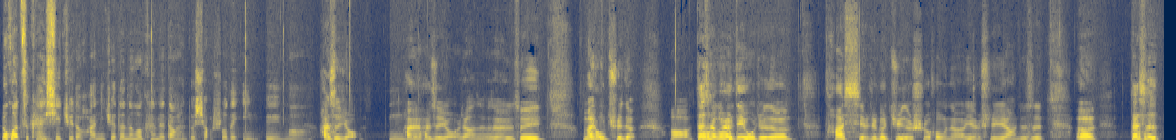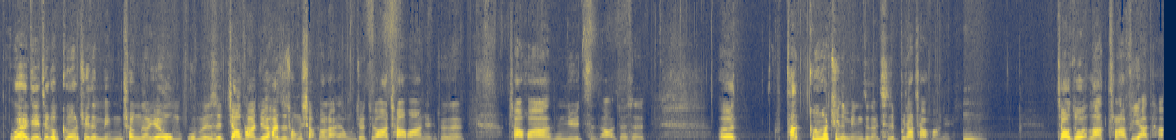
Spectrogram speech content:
如果只看戏剧的话，嗯、你觉得能够看得到很多小说的隐喻吗？还是有，嗯，还还是有这样子，对，所以蛮有趣的啊、哦。但是威尔第，我觉得他写这个剧的时候呢，也是一样，就是呃，但是威尔第这个歌剧的名称呢，因为我们我们是叫他，就是他是从小说来的，我们就叫他插花女》，就是。茶花女子啊，就是，呃，她歌剧的名字呢，其实不叫茶花女，嗯，叫做 La Traviata。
